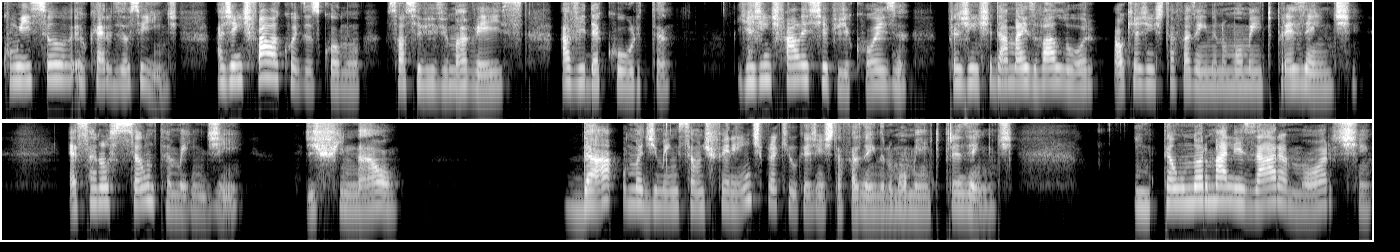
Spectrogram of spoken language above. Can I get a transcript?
com isso eu quero dizer o seguinte: a gente fala coisas como só se vive uma vez, a vida é curta, e a gente fala esse tipo de coisa para a gente dar mais valor ao que a gente está fazendo no momento presente. Essa noção também de, de final dá uma dimensão diferente para aquilo que a gente está fazendo no momento presente. Então, normalizar a morte,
